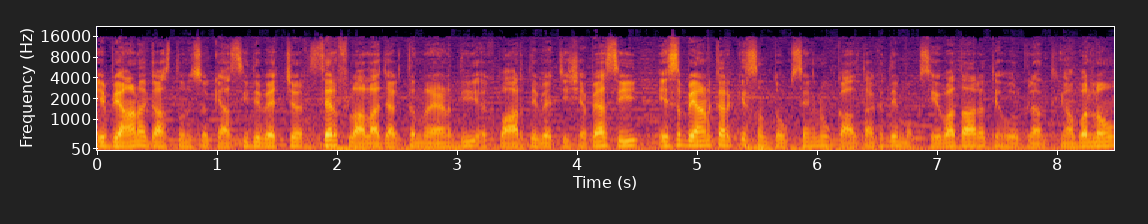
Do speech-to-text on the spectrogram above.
ਇਹ ਬਿਆਨ ਅਗਸਤ 1981 ਦੇ ਵਿੱਚ ਸਿਰਫ ਲਾਲਾ ਜਗਤ ਨਰਾਇਣ ਦੀ ਅਖਬਾਰ ਦੇ ਵਿੱਚ ਹੀ ਛਪਿਆ ਸੀ। ਇਸ ਬਿਆਨ ਕਰਕੇ ਸੰਤੋਖ ਸਿੰਘ ਨੂੰ ਅਕਾਲ ਤਖਤ ਦੇ ਮੁੱਖ ਸੇਵਾਦਾਰ ਅਤੇ ਹੋਰ ਗ੍ਰੰਥੀਆਂ ਵੱਲੋਂ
